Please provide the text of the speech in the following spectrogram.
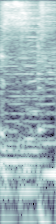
Cheers.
